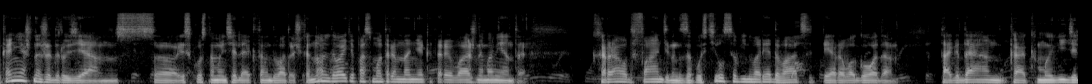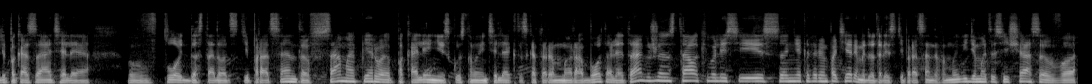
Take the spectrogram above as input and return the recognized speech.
конечно же, друзья, с искусственным интеллектом 2.0 давайте посмотрим на некоторые важные моменты. Краудфандинг запустился в январе 2021 года. Тогда, как мы видели показатели вплоть до 120%, самое первое поколение искусственного интеллекта, с которым мы работали, также сталкивались и с некоторыми потерями до 30%. Мы видим это сейчас в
